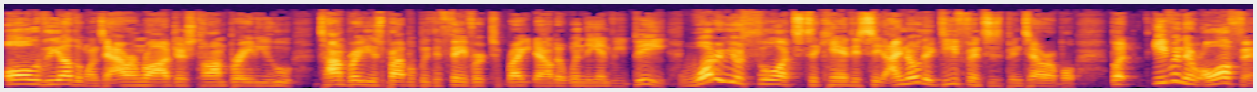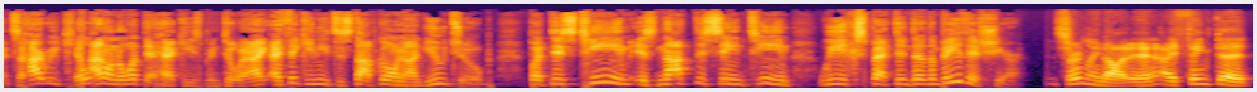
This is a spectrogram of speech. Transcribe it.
all of the other ones, Aaron Rodgers, Tom Brady, who Tom Brady is probably the favorite right now to win the MVP. What are your thoughts to Kansas City? I know their defense has been terrible, but even their offense, Tyreek Hill, I don't know what the heck he's been doing. I, I, think he needs to stop going on YouTube. But this team is not the same team we expected them to be this year. Certainly not. And I think that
